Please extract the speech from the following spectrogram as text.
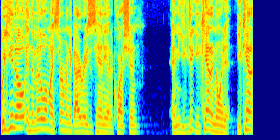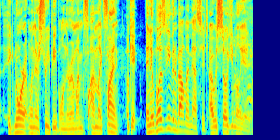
But you know, in the middle of my sermon, a guy raised his hand. He had a question, and you, you can't anoint it. You can't ignore it when there's three people in the room. I'm, I'm like, fine, okay. And it wasn't even about my message. I was so humiliated.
